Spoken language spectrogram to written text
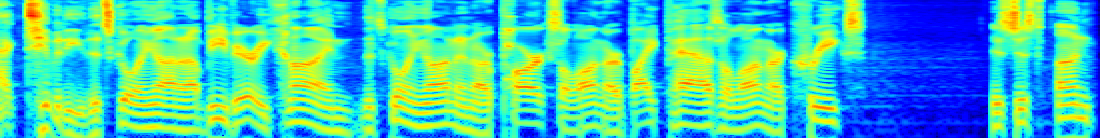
activity that's going on. And I'll be very kind that's going on in our parks, along our bike paths, along our creeks. It's just un-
